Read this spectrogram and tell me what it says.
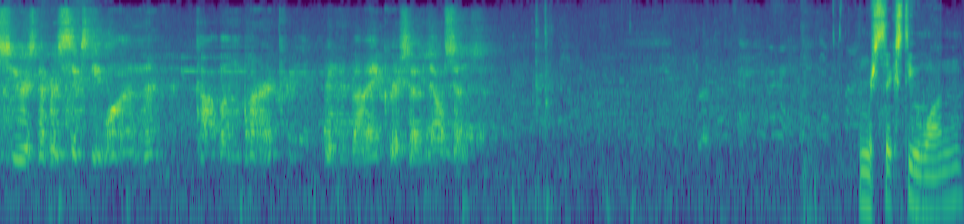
Sears number 61, Cobham Park, written by Krysia Nelson. Number 61.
